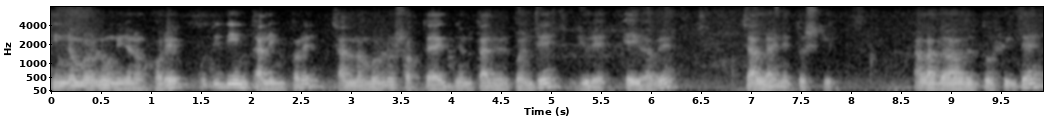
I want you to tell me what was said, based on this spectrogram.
তিন নম্বর হলো উনি যেন ঘরে প্রতিদিন তালিম করে চার নম্বর হলো সপ্তাহে একজন তালিমের পয়েন্টে জুড়ে। এইভাবে চার লাইনের তশকিল। আল্লাহ তাআলা আমাদের তৌফিক দেয়।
